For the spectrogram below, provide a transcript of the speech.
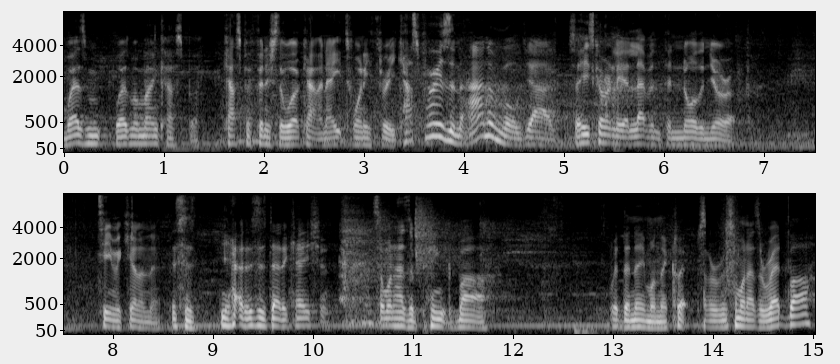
Where's, where's my man Casper? Casper finished the workout in 8.23. Casper is an animal, Jazz. So he's currently 11th in Northern Europe. Team are killing it. This is, yeah, this is dedication. Someone has a pink bar with the name on their clips. Someone has a red bar.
